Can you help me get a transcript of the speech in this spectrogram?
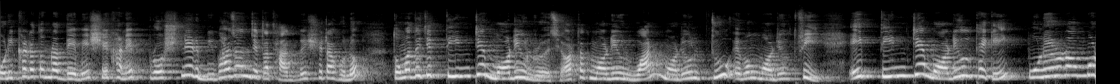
পরীক্ষাটা তোমরা দেবে, সেখানে প্রশ্নের বিভাজন যেটা থাকবে, সেটা হলো তোমাদের যে তিনটে মডিউল রয়েছে, অর্থাৎ মডিউল ওয়ান মডিউল টু এবং মডিউল থ্রি এই তিনটে মডিউল থেকেই পনেরো নম্বর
